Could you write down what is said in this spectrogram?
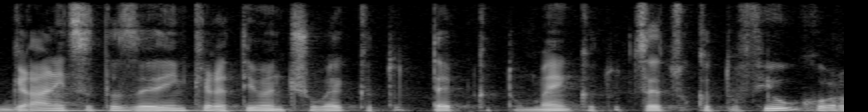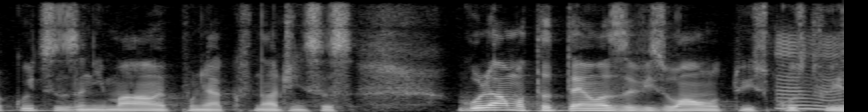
границата за един креативен човек като теб, като мен, като Цецо, като Фил, хора, които се занимаваме по някакъв начин с голямата тема за визуалното изкуство и Мгм.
